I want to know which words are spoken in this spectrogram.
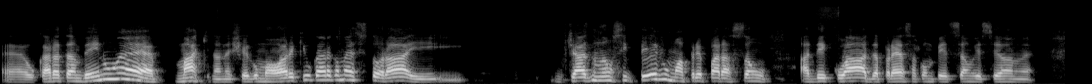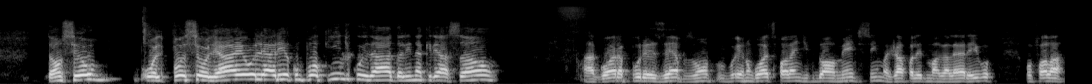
É, o cara também não é máquina, né? Chega uma hora que o cara começa a estourar e, já não se teve uma preparação adequada para essa competição esse ano, né? Então, se eu fosse olhar, eu olharia com um pouquinho de cuidado ali na criação. Agora, por exemplo, eu não gosto de falar individualmente, sim, mas já falei de uma galera aí, vou, vou falar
